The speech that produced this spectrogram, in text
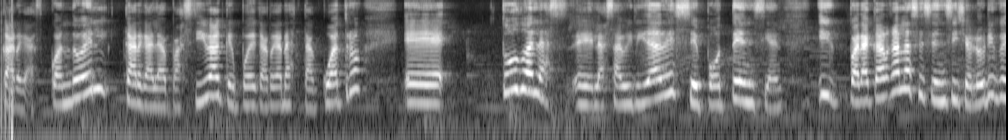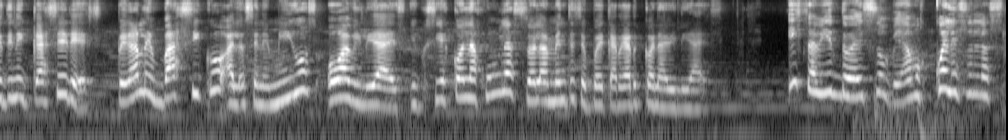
cargas. Cuando él carga la pasiva, que puede cargar hasta 4, eh, todas eh, las, habilidades se potencian. Y para cargarlas es sencillo, lo único que tiene que hacer es pegarle básico a los enemigos o habilidades. Y si es con la jungla, solamente se puede cargar con habilidades. Y sabiendo eso, veamos cuáles son los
